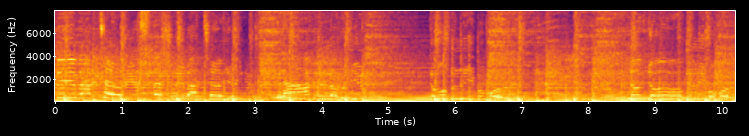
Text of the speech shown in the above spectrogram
Me if I tell you, especially if I tell you that I'm in love with you. Don't believe a word. No, don't believe a word.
